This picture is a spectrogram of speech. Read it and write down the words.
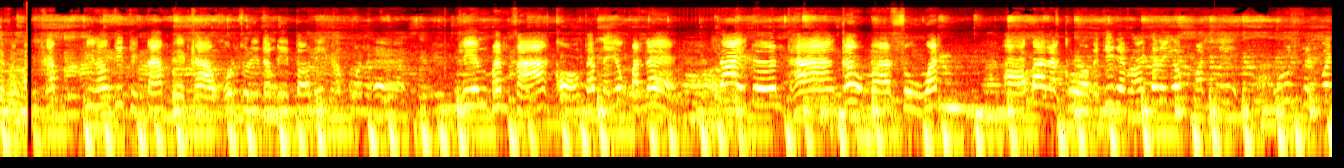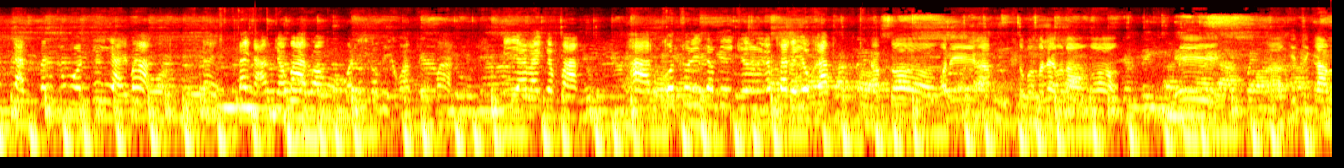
จะสมัครครับพี่น้องที่ติดตามเพจข่าวคนสุรินทร์ทำดีตอนนี้ขบวนแห่ เทียนพรรษาของท่านนายกบันแน่ได้เดินทางเข้ามาสู่วัดบ้านละกลัวเป็นที่เรียบร้อยท่านนายกวันนี้รู้สึกว่าจัดเป็นขบวนที่ใหญ่มากได้ได้ถามชาวบ้านเราวันนี้ก็มีความสุขมาก มีอะไรจะฝากผ่านคนสุรินทร์ทำดีเชิญเลยครับท่านนายกครับ ครับก็วันนี้ครับตำบลมะแรกของเราก็มีกิจกรรม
